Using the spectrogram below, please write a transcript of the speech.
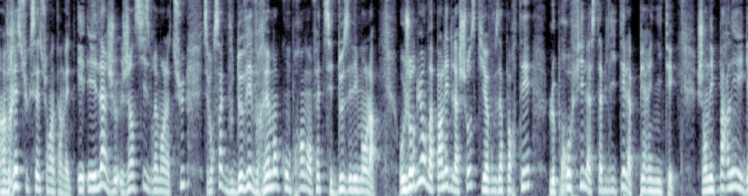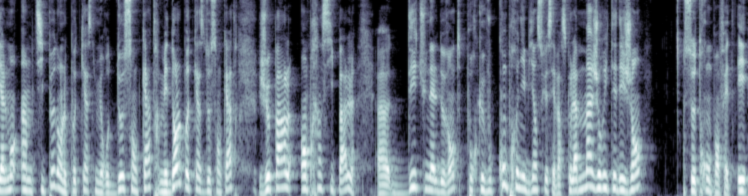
un vrai succès sur Internet. Et, là, j'insiste vraiment là-dessus. Ça que vous devez vraiment comprendre en fait ces deux éléments-là. Aujourd'hui, on va parler de la chose qui va vous apporter le profit, la stabilité, la pérennité. J'en ai parlé également un petit peu dans le podcast numéro 204, mais dans le podcast 204, je parle en principal euh, des tunnels de vente pour que vous compreniez bien ce que c'est. Parce que la majorité des gens se trompe en fait. Et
